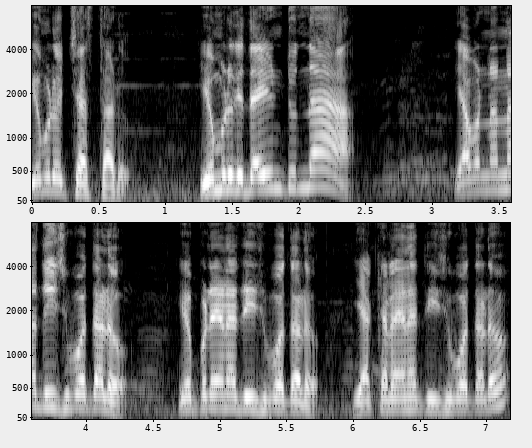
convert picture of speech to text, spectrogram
యముడు వచ్చేస్తాడు. యముడికి దయ ఉంటుందా? ఎవరినన్నా తీసిపోతాడు. ఎప్పుడైనా తీసిపోతాడు. ఎక్కడైనా తీసిపోతాడు.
